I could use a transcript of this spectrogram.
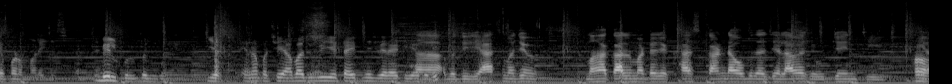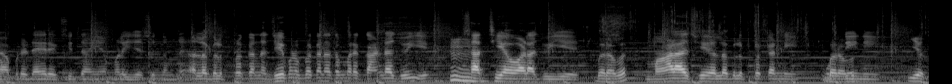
એ પણ મળી જશે બિલકુલ બિલકુલ. યસ એના પછી આ બાજુ બી એ ટાઈપની જ વેરાયટી આ બધી. જે હાથમાં જે મહાકાલ માટે જે ખાસ કાંડાઓ બધા જે લાવે છે ઉજ્જૈનથી થી. આપણે ડાયરેક્ટ સીધા અહીંયા મળી જશે તમને. અલગ અલગ પ્રકારના જે પણ પ્રકારના તમારે કાંડા જોઈએ સાથિયા વાળા જોઈએ બરાબર. માળા છે અલગ અલગ પ્રકારની મોતીની. યસ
